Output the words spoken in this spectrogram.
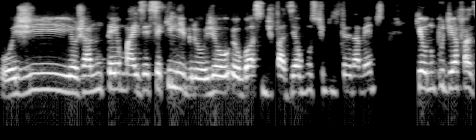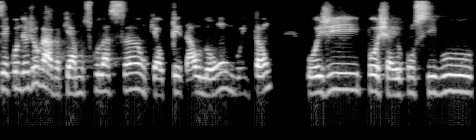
Hoje eu já não tenho mais esse equilíbrio. Hoje eu, eu gosto de fazer alguns tipos de treinamentos que eu não podia fazer quando eu jogava, que é a musculação, que é o pedal longo. Então, hoje, poxa, eu consigo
